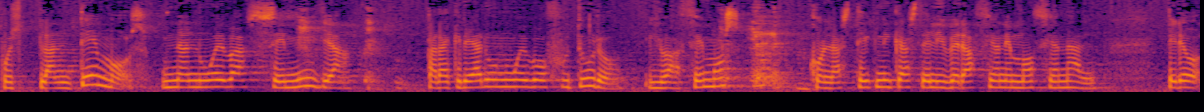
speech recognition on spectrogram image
pues plantemos una nueva semilla para crear un nuevo futuro y lo hacemos con las técnicas de liberación emocional. Pero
